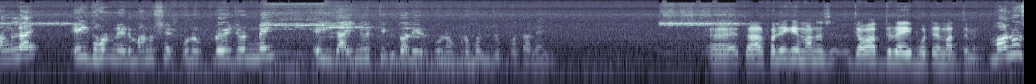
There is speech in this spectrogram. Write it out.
বাংলায় এই ধরনের মানুষের কোনো প্রয়োজন নেই এই রাজনৈতিক দলের কোনো গ্রহণযোগ্যতা নেই। তার ফলে কি মানুষ জবাব দিল এই ভোটের মাধ্যমে? মানুষ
